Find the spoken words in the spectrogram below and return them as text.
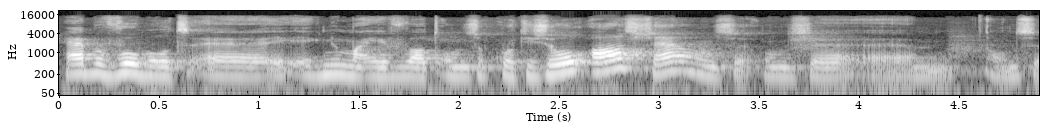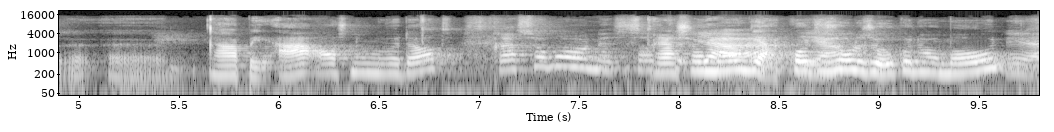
Hè, bijvoorbeeld, eh, ik- ik noem maar even wat, onze cortisolas, hè, onze, onze, ehm, onze HPA-as noemen we dat. Stresshormoon is dat? Stresshormoon, ja, cortisol is ook een hormoon. Ja.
